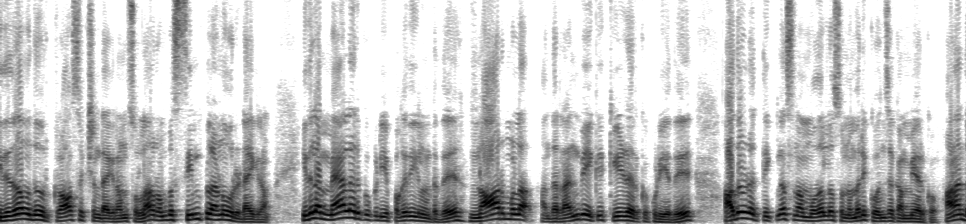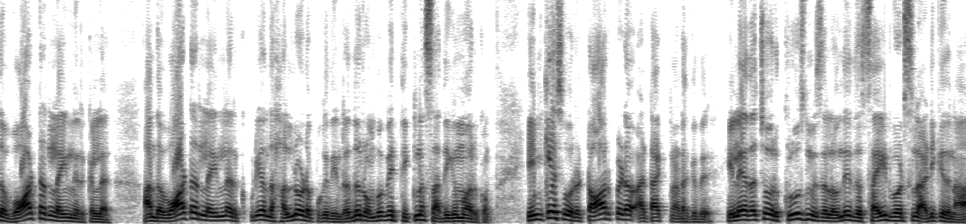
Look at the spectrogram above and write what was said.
இதுதான் வந்து ஒரு கிராஸ் செக்ஷன் டயக்ராம் சொல்லலாம். ரொம்ப சிம்பிளான ஒரு டயக்ராம் இதில் மேலே இருக்கக்கூடிய பகுதிகள்ன்றது நார்மலாக அந்த ரன்வேக்கு கீழே இருக்கக்கூடியது. அதோட திக்னஸ் நான் முதல்ல சொன்ன மாதிரி கொஞ்சம் கம்மியாக இருக்கும். ஆனால் அந்த வாட்டர் லைன் இருக்குல்ல அந்த வாட்டர் லைனில் இருக்கக்கூடிய அந்த ஹல்லோட பகுதின்றது ரொம்பவே திக்னஸ் அதிகமாக இருக்கும். இன்கேஸ் ஒரு டார்பெடோ அட்டாக் நடக்குது இல்லை ஏதாச்சும் ஒரு க்ரூஸ் மிசைல் வந்து இந்த சைட் வேர்ட்ஸில் அடிக்குதுன்னா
